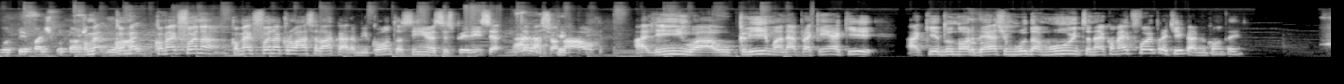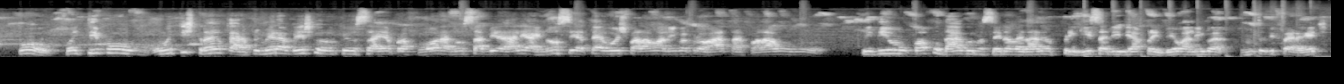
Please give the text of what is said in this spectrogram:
botei para disputar o como é, como, é, como é, que foi na Como é que foi na Croácia lá, cara? Me conta assim essa experiência internacional, a língua, o clima, né? Para quem aqui aqui do Nordeste muda muito, né? Como é que foi para ti, cara? Me conta aí. Pô, foi tipo muito estranho, cara. Primeira vez que eu, que eu saía pra fora, não sabia, aliás, não sei até hoje falar uma língua croata, falar um. Pedir um copo d'água, não sei, na verdade, uma preguiça de, de aprender uma língua muito diferente,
